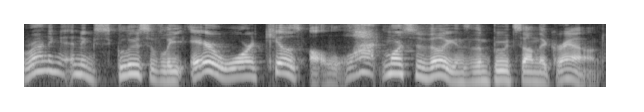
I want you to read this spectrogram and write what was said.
running an exclusively air war kills a lot more civilians than boots on the ground.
